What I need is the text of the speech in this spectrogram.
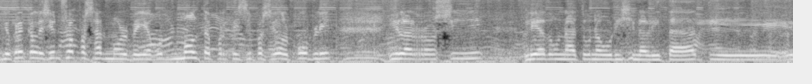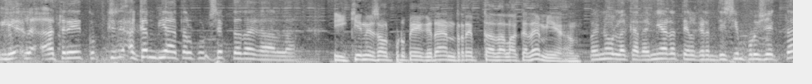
jo crec que la gent s'ho ha passat molt bé. Hi ha hagut molta participació del públic i la Rossi li ha donat una originalitat i li ha, ha, tret, ha canviat el concepte de gala. I quin és el proper gran repte de l'Acadèmia? Bueno, l'Acadèmia ara té el grandíssim projecte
